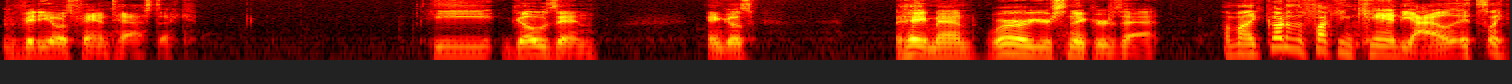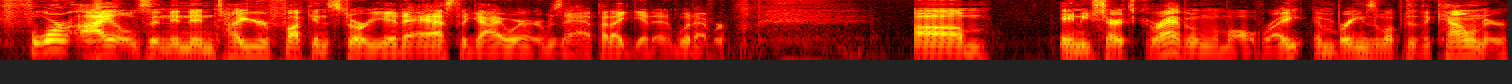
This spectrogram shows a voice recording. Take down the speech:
Video is fantastic. He goes in and goes, "Hey man, where are your Snickers at?" I'm like, "Go to the fucking candy aisle. It's like four aisles in an entire fucking store." You had to ask the guy where it was at, but I get it. Whatever. Um, and he starts grabbing them all right and brings them up to the counter,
